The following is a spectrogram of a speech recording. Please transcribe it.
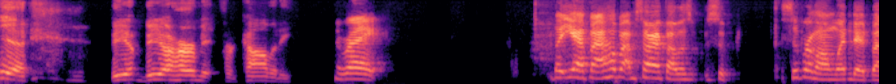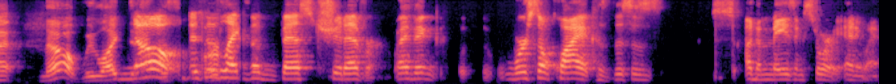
yeah. Be a, be a hermit for comedy. Right. But yeah, if I, I hope I'm sorry if I was su- super long winded, but No, we like this. No, this is like the best shit ever. I think we're so quiet because this is an amazing story. Anyway.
